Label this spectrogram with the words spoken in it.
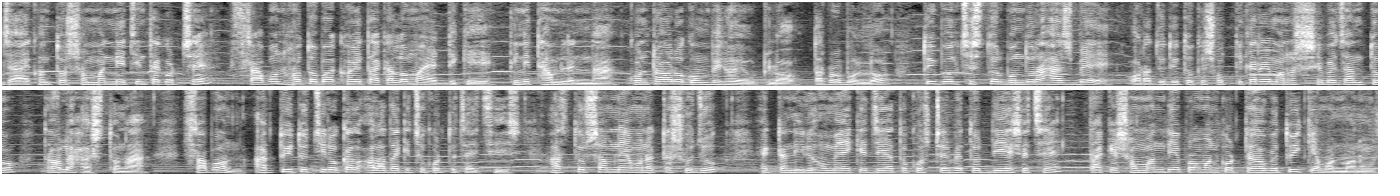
যা এখন তোর সম্মান নিয়ে চিন্তা করছে? শ্রাবণ হতবাক হয়ে তাকালো মায়ের দিকে। তিনি থামলেন না। কণ্ঠ আরও গম্ভীর হয়ে উঠল। তারপর বলল, তুই বলছিস তোর বন্ধুরা হাসবে? ওরা যদি তোকে সত্যিকারের মানুষ হিসেবে জানতো, তাহলে হাসতো না। শ্রাবণ, আর তুই তো চিরকাল আলাদা কিছু করতে চাইছিস। আজ তোর সামনে এমন একটা সুযোগ, একটা নিরীহ মেয়েকে যে এত কষ্টের ভেতর দিয়ে এসেছে, তাকে সম্মান দিয়ে প্রমাণ করতে হবে তুই কেমন মানুষ।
